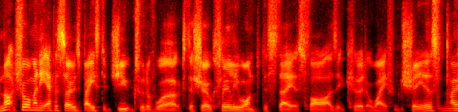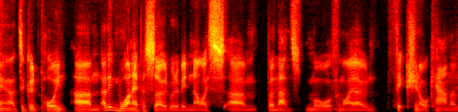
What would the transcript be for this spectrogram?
Not sure many episodes based at Duke's would have worked. The show clearly wanted to stay as far as it could away from Cheers. I think that's a good point. Um, I think one episode would have been nice, um, but Mm. that's more for my own fictional canon.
